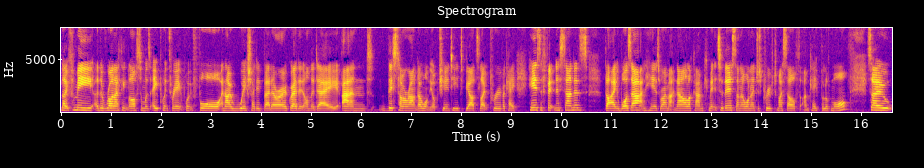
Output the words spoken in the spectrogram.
like for me uh, the run I think last one was 8.3 8.4 and I wish I did better. I regret it on the day and this time around I want the opportunity to be able to like prove okay here's the fitness standards that I was at and here's where I'm at now. Like I'm committed to this and I want to just prove to myself that I'm capable of more. So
